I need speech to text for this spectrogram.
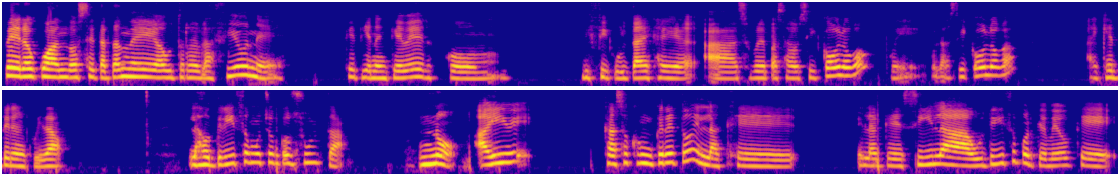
Pero cuando se tratan de autorrevelaciones que tienen que ver con dificultades que ha sobrepasado el psicólogo, pues o la psicóloga, hay que tener cuidado. ¿Las utilizo mucho en consulta? No. Hay casos concretos en los que, en la que sí la utilizo porque veo que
